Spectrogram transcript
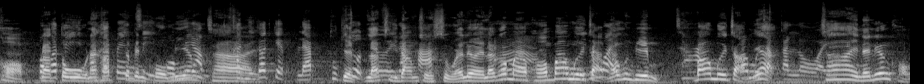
ขอบปปกระติตูมันะครับ จะเป็นสีโครเมียมใช่คันนี้ก็เก็บแรปทุกเก็บจุดแรปเลยสีนะคะดำสวยๆเลย แล้วก็มาอ่าพร้อมเบ้ามือจับตรงนี้แล้วด้วยคุณพิมพ์ ใช่เบ้ามือจับเนี่ยเบ้ามือจับกันลอยใช่ในเรื่องของ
